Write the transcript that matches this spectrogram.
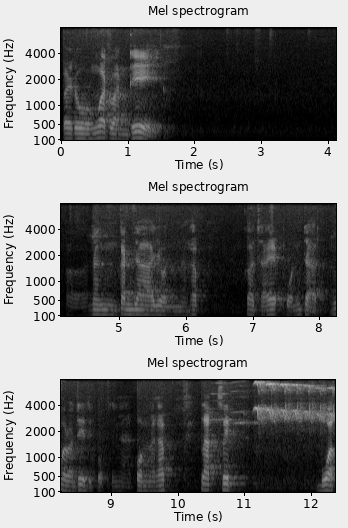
ไปดูงวดวันที่เอ่อ1กันยายนนะครับ ก็ใช้ผลจากงวดวันที่ 16 สิงหาคมนะครับ หลัก 10 บวก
